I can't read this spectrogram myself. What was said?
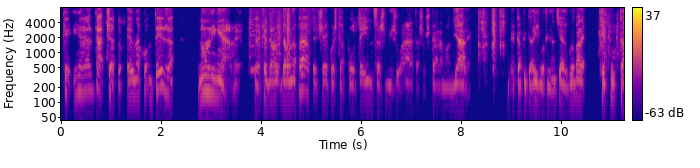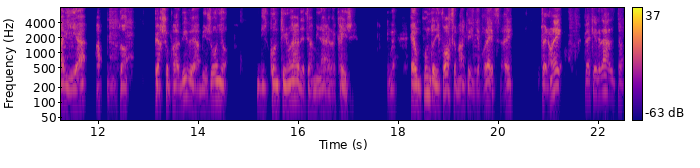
che, in realtà, certo, è una contesa non lineare, perché da, da, una parte c'è questa potenza smisurata su scala mondiale del capitalismo finanziario globale, che tuttavia, appunto, per sopravvivere ha bisogno di continuare a determinare la crisi è un punto di forza ma anche di debolezza. Eh? Cioè non è perché l'altra,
